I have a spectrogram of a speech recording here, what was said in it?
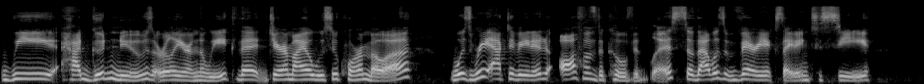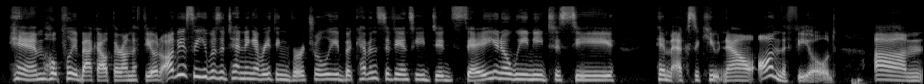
we had good news earlier in the week that Jeremiah Owusu-Koramoah was reactivated off of the COVID list. So, that was very exciting to see him hopefully back out there on the field. Obviously, he was attending everything virtually, but Kevin Stefanski did say, you know, we need to see him execute now on the field. Um,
